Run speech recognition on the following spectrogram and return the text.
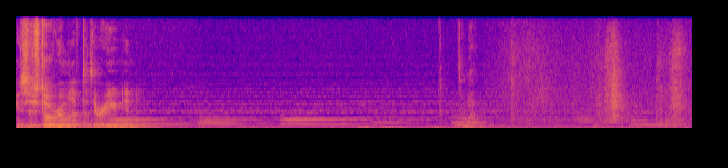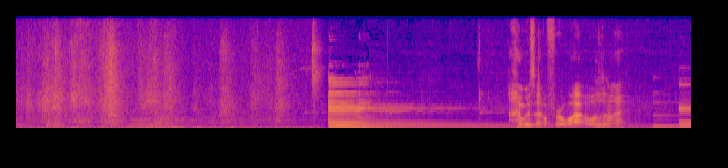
Is there still room left at the reunion? Come on. I was out for a while, wasn't I?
